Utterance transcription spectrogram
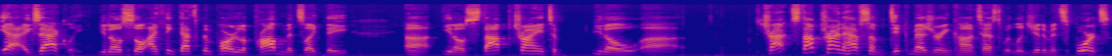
yeah, exactly. You know, so I think that's been part of the problem. It's like they, uh, you know, stop trying to, you know, uh, try stop trying to have some dick measuring contest with legitimate sports,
